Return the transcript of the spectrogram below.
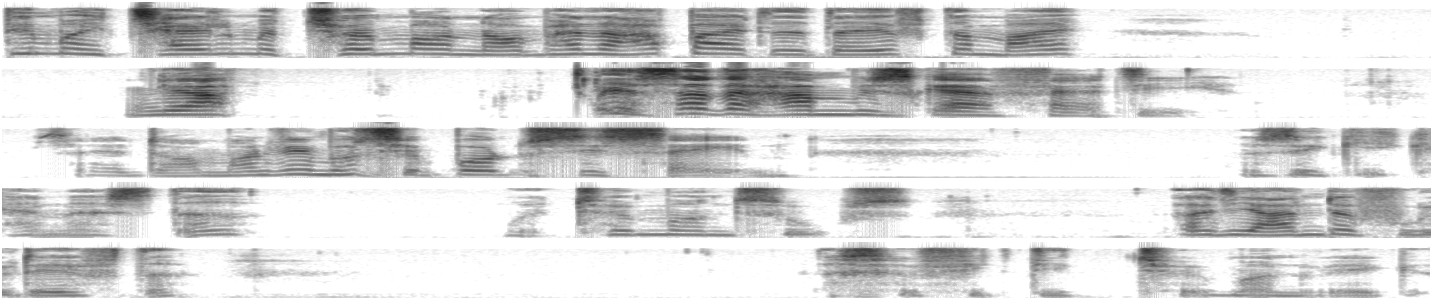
Det må I tale med tømmeren om. Han arbejdede der efter mig. Ja, så er det ham, vi skal have fat i, sagde dommeren. Vi må til bunds i sagen. Og så gik han afsted mod tømmerens hus, og de andre fulgte efter. Og så fik de tømmeren vækket.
